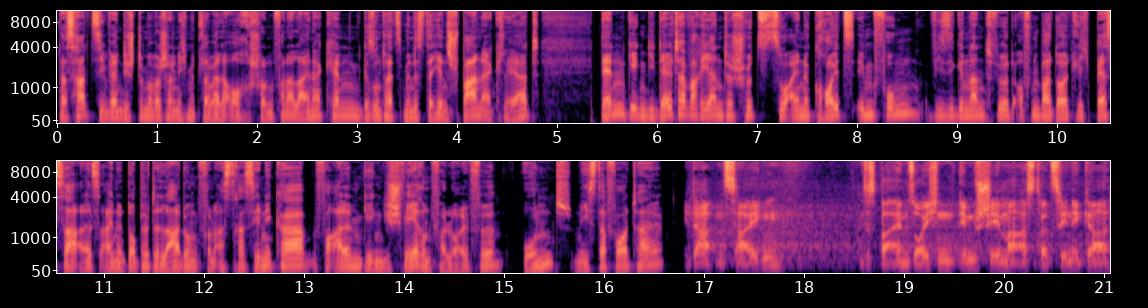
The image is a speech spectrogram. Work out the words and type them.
Das hat, Sie werden die Stimme wahrscheinlich mittlerweile auch schon von allein erkennen, Gesundheitsminister Jens Spahn erklärt. Denn gegen die Delta-Variante schützt so eine Kreuzimpfung, wie sie genannt wird, offenbar deutlich besser als eine doppelte Ladung von AstraZeneca, vor allem gegen die schweren Verläufe. Und, nächster Vorteil? Die Daten zeigen, dass bei einem solchen Impfschema AstraZeneca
